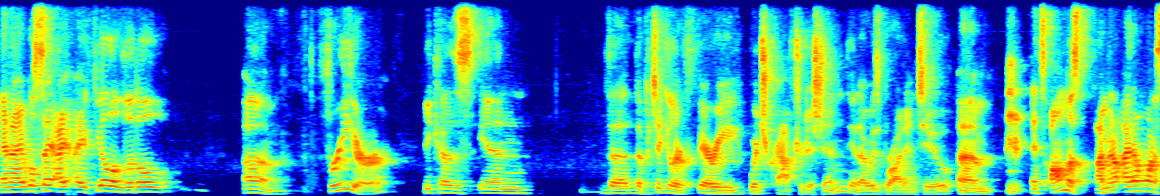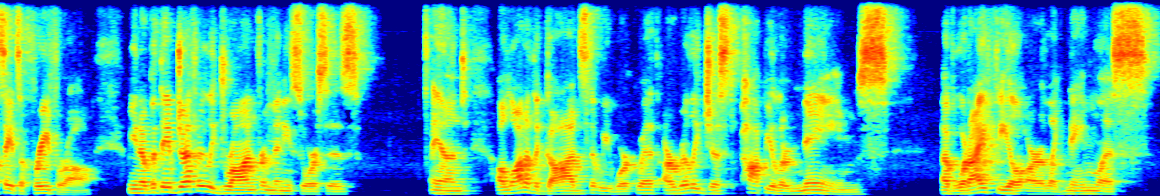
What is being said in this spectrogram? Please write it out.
And I will say, I, I feel a little um, freer because in the the particular fairy witchcraft tradition that I was brought into, um, it's almost. I mean, I don't want to say it's a free for all, you know, but they've definitely drawn from many sources, and a lot of the gods that we work with are really just popular names of what I feel are like nameless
